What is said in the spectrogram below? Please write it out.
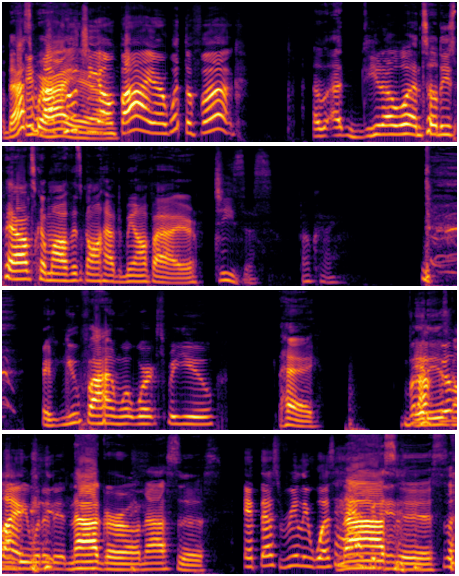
That's if where my I coochie am. on fire, what the fuck? Uh, uh, you know what? Until these pounds come off, it's gonna have to be on fire. Jesus. Okay. If you find what works for you, hey, But it I is feel gonna like be what it is. Nah, girl, nah, sis, if that's really what's nah, happening, sis.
